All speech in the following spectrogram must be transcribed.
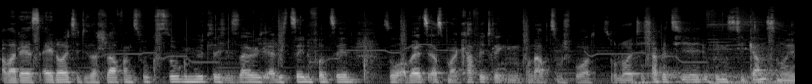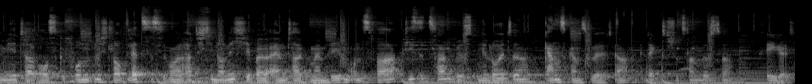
Aber der ist, ey Leute, dieser Schlafanzug so gemütlich. Ich sage euch ehrlich, 10 von 10. So, aber jetzt erstmal Kaffee trinken und ab zum Sport. So Leute, ich habe jetzt hier übrigens die ganz neue Meta rausgefunden. Ich glaube, letztes Mal hatte ich die noch nicht hier bei einem Tag in meinem Leben. Und zwar diese Zahnbürsten hier, Leute, ganz, ganz wild, ja. Elektrische Zahnbürste, regelt.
